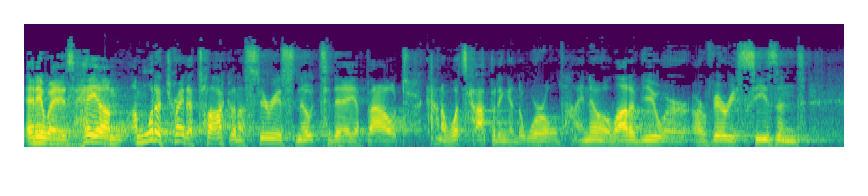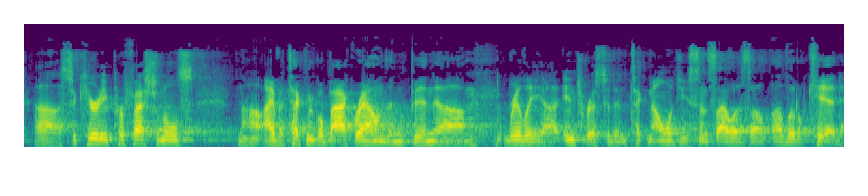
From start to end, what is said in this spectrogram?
Anyways, hey, um, I'm going to try to talk on a serious note today about kind of what's happening in the world. I know a lot of you are, are very seasoned uh, security professionals. Uh, I have a technical background and been um, really uh, interested in technology since I was a, a little kid.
